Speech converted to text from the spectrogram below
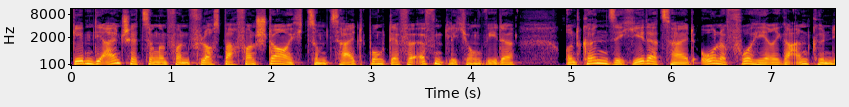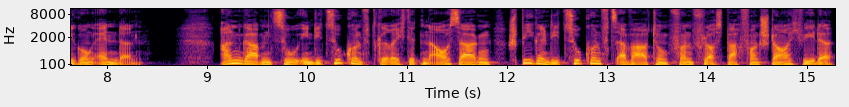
geben die Einschätzungen von Flossbach von Storch zum Zeitpunkt der Veröffentlichung wieder und können sich jederzeit ohne vorherige Ankündigung ändern. Angaben zu in die Zukunft gerichteten Aussagen spiegeln die Zukunftserwartung von Flossbach von Storch wider,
